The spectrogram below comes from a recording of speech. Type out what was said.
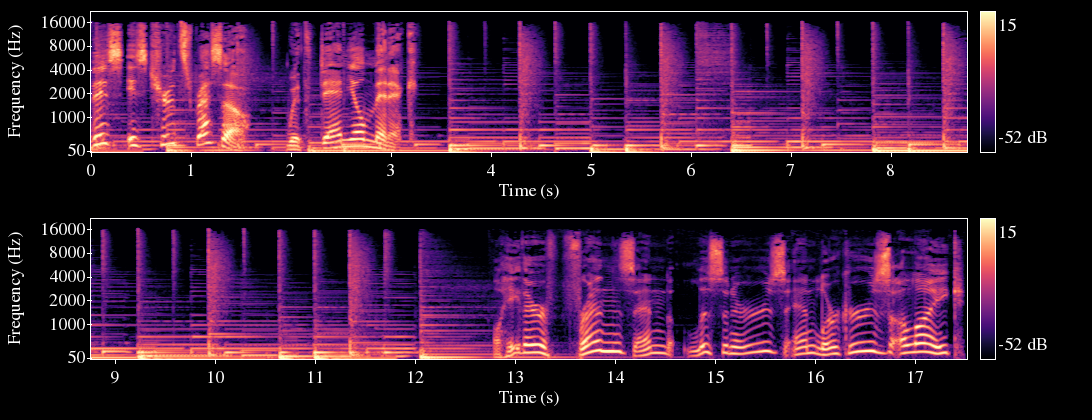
This is Truth Espresso with Daniel Minnick. Hey there, friends and listeners and lurkers alike.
